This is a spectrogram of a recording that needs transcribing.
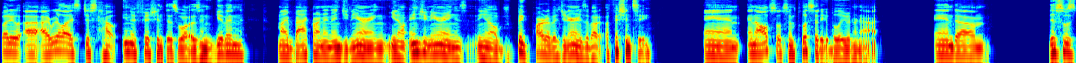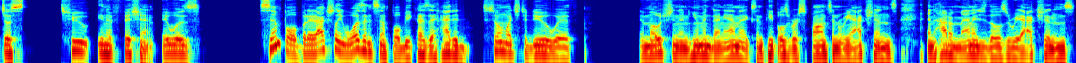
but it, I, realized just how inefficient this was. And given my background in engineering, you know, engineering is, you know, big part of engineering is about efficiency and, and also simplicity, believe it or not. And, um, this was just too inefficient. It was simple, but it actually wasn't simple because it had to, so much to do with emotion and human dynamics and people's response and reactions and how to manage those reactions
